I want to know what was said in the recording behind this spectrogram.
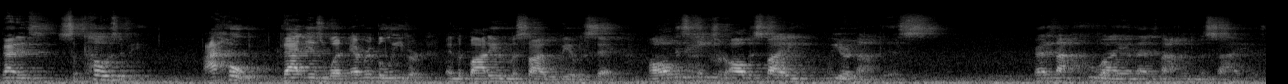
that is supposed to be, I hope that is what every believer in the body of the Messiah will be able to say. All this hatred, all this fighting, we are not this. That is not who I am. That is not who the Messiah is.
